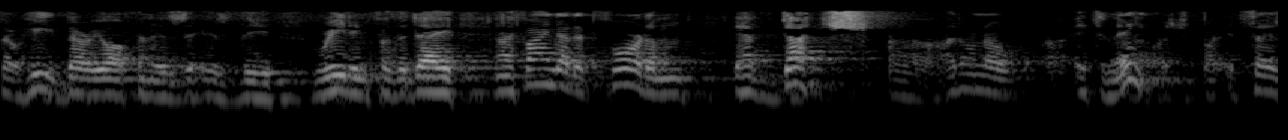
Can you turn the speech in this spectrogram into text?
So he very often is, is the reading for the day. And I find that at Fordham they have Dutch, uh, I don't know, uh, it's in English, but it says,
